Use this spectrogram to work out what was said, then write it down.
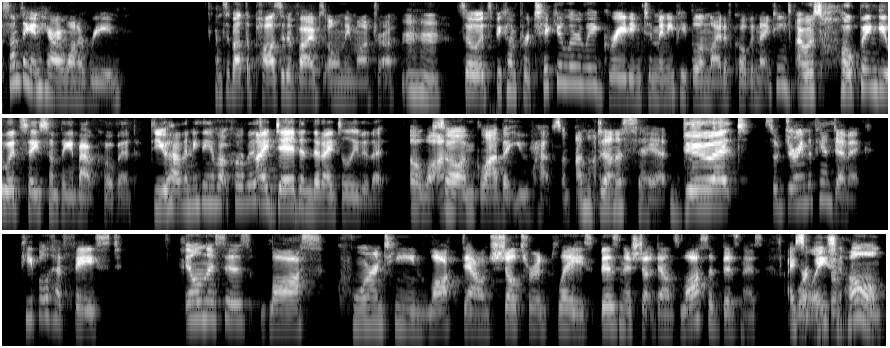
something in here I want to read. It's about the positive vibes only mantra. Mhm. So it's become particularly grating to many people in light of COVID 19. I was hoping you would say something about COVID. Do you have anything about COVID? I did, and then I deleted it. oh, well, so I'm, I'm glad that you have something. I'm gonna say it. Do it. So during the pandemic, people have faced illnesses, loss, quarantine, lockdown, shelter in place, business shutdowns, loss of business, Isolation. from home,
